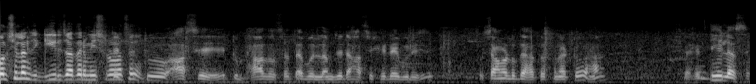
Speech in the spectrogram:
বলছিলেন যে গির জাতের মিশ্রণ আছে? একটু আছে একটু ভাজ আছে তাই বললাম যেটা আছে সেটাই বলেছি। তো চামড়াটা দেখাতে শোনা একটু হ্যাঁ? দেখেন। ঢিল আছে।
